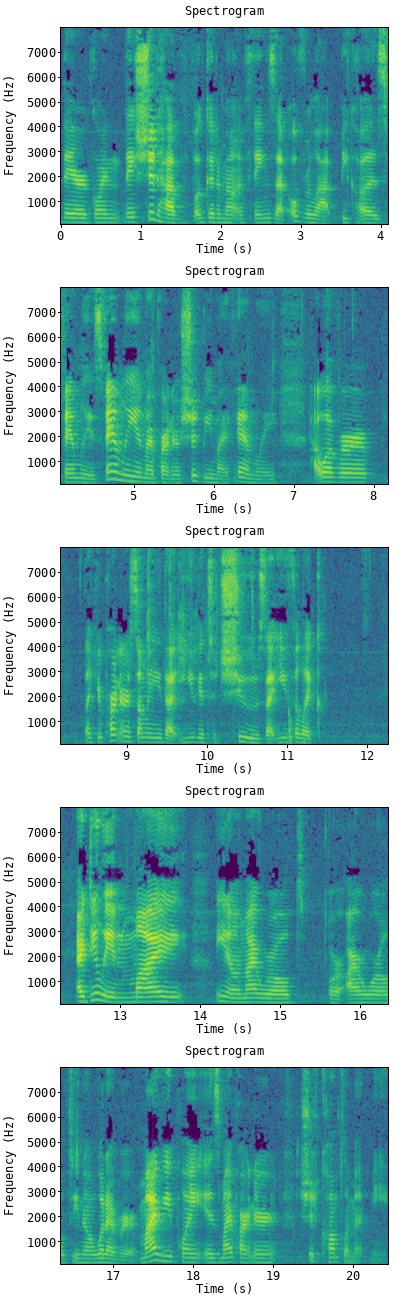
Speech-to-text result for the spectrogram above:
they're going they should have a good amount of things that overlap because family is family and my partner should be my family. However, like your partner is somebody that you get to choose that you feel like ideally in my you know in my world or our world, you know, whatever. My viewpoint is my partner should complement me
